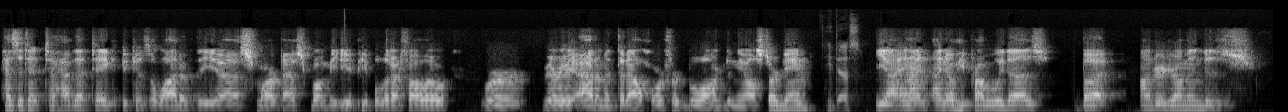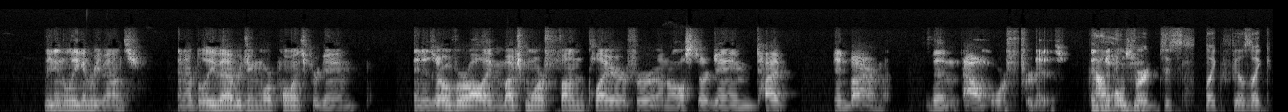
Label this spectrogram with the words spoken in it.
hesitant to have that take because a lot of the uh, smart basketball media people that I follow were very adamant that Al Horford belonged in the All Star game. He does. Yeah, and I, I know he probably does, but Andre Drummond is leading the league in rebounds, and I believe averaging more points per game, and is overall a much more fun player for an All Star game type environment than Al Horford is. And Al maybe- Horford just like feels like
